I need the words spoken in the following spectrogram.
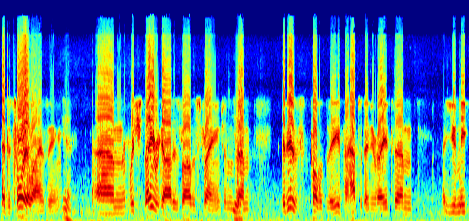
editorializing, yeah. um, which they regard as rather strange, and yeah. Um, it is probably, perhaps at any rate, um, unique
